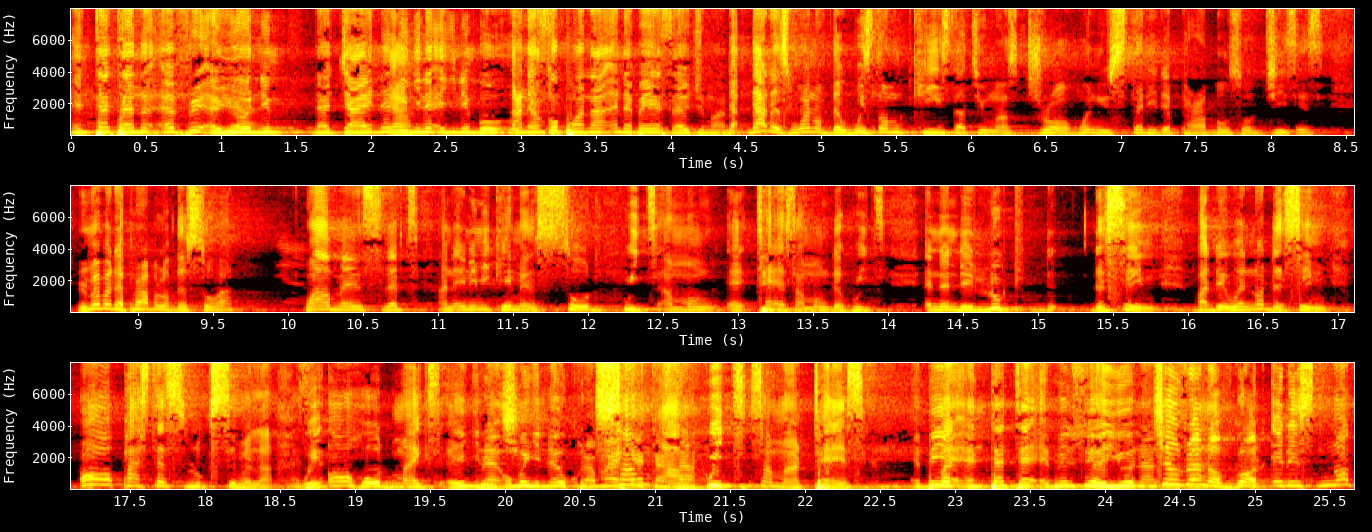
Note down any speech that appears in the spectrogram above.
ntɛtɛ no afiri ayuo nim na gyae na Yeah. ne nyina anyini bo That is- onyankopɔn na ɛna ɛbɛyɛ saa adwuma no That- that is one of the wisdom keys that you must draw when you study the parables of Jesus. Remember the parable of the sower? While men slept, an enemy came and sowed wheat among uh, tares among the wheat, and then they looked the same, but they were not the same. All pastors look similar. We all hold mics and preach. ɔmo nyinaa kura mic Some are wheat, some are tares. Ebi yɛ ntɛtɛ ebi nso yɛ ayuo no ankasa. Children of God, it is not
